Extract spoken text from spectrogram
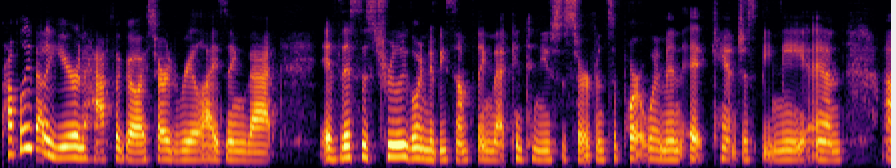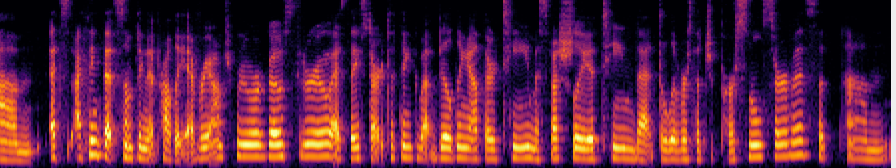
probably about a year and a half ago, I started realizing that if this is truly going to be something that continues to serve and support women, it can't just be me. And um, I think that's something that probably every entrepreneur goes through as they start to think about building out their team, especially a team that delivers such a personal service that, um,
